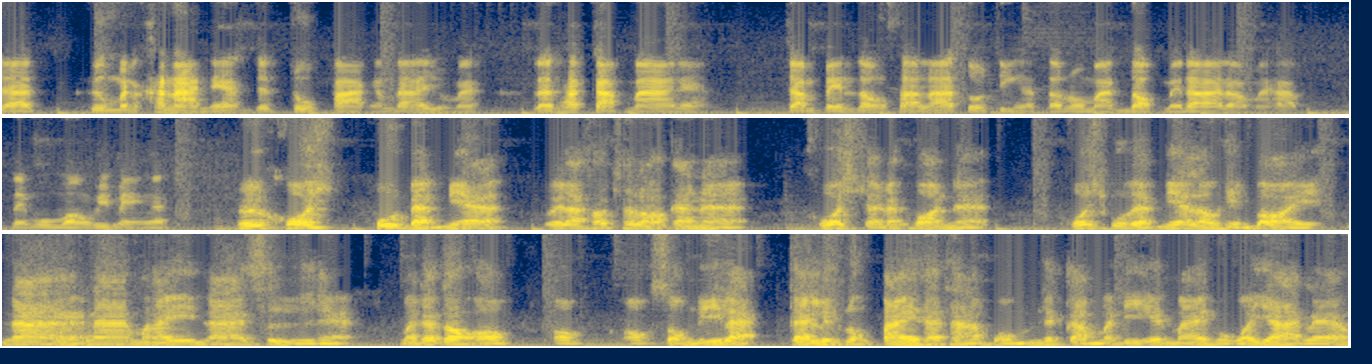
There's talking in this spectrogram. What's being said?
จะคือมันขนาดเนี้ยจะจูบปากกันได้อยู่ไหมแล้วถ้ากลับมาเนี่ยจำเป็นต้องซาร่าตัวจริงอัตโนมัติดรอปไม่ได้แล้วไหมครับ ในมุมมองพี่เมงอะคือโค้ชพูดแบบเนี้ยเวลาเขาทะเลาะกันอะโค้ชกับนักบอลน่ะโค้ชพูดแบบเนี้ยเราเห็นบ่อย หน้าหน้าไม้หน้าสื่อเนี่ย มันก็ต้องออกออกออกทรงนี้แหละ แต่ลึกลงไปถ้าถามผมจะกลับมาดีกันไหมผมว่ายากแล้ว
